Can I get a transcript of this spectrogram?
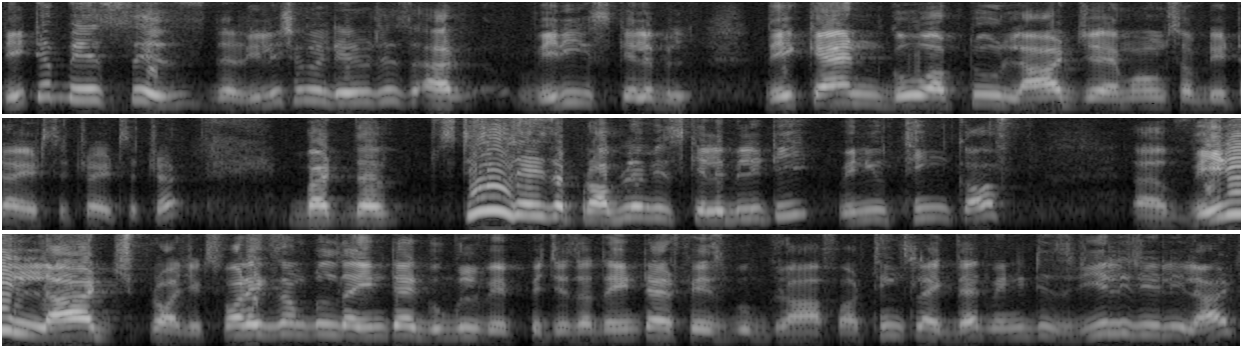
databases the relational databases are very scalable they can go up to large amounts of data etc etc but the still there is a problem with scalability when you think of uh, very large projects. For example, the entire Google web pages or the entire Facebook graph or things like that when it is really really large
